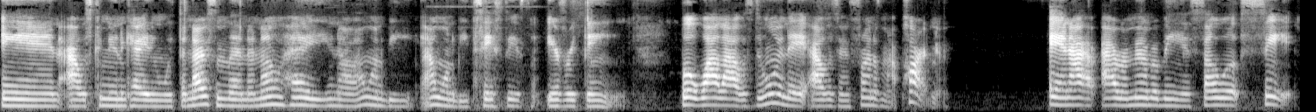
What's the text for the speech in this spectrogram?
and I was communicating with the nurse and letting her know, hey, you know, I want to be, I want to be tested for everything. But while I was doing that, I was in front of my partner, and I I remember being so upset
